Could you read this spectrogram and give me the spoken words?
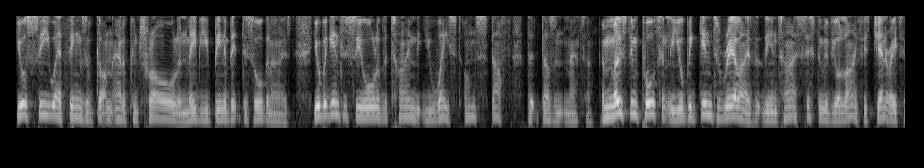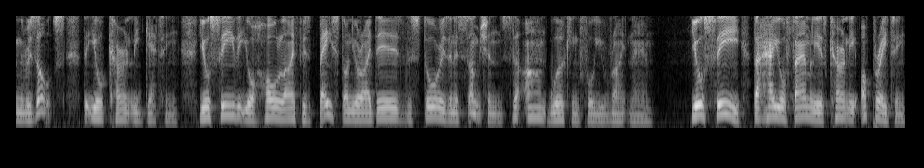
You'll see where things have gotten out of control and maybe you've been a bit disorganized. You'll begin to see all of the time that you waste on stuff that doesn't matter. And most importantly, you'll begin to realize that the entire system of your life is generating the results that you're currently getting. You'll see that your whole life is based on your ideas, the stories and assumptions that aren't working for you right now. You'll see that how your family is currently operating.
